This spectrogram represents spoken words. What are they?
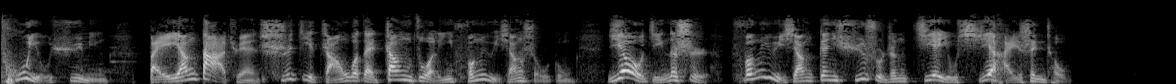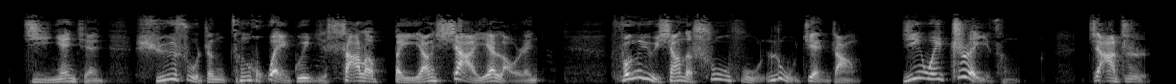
徒有虚名，北洋大权实际掌握在张作霖、冯玉祥手中。要紧的是，冯玉祥跟徐树铮皆有血海深仇。几年前，徐树铮曾坏规矩杀了北洋下野老人冯玉祥的叔父陆建章，因为这一层。加之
